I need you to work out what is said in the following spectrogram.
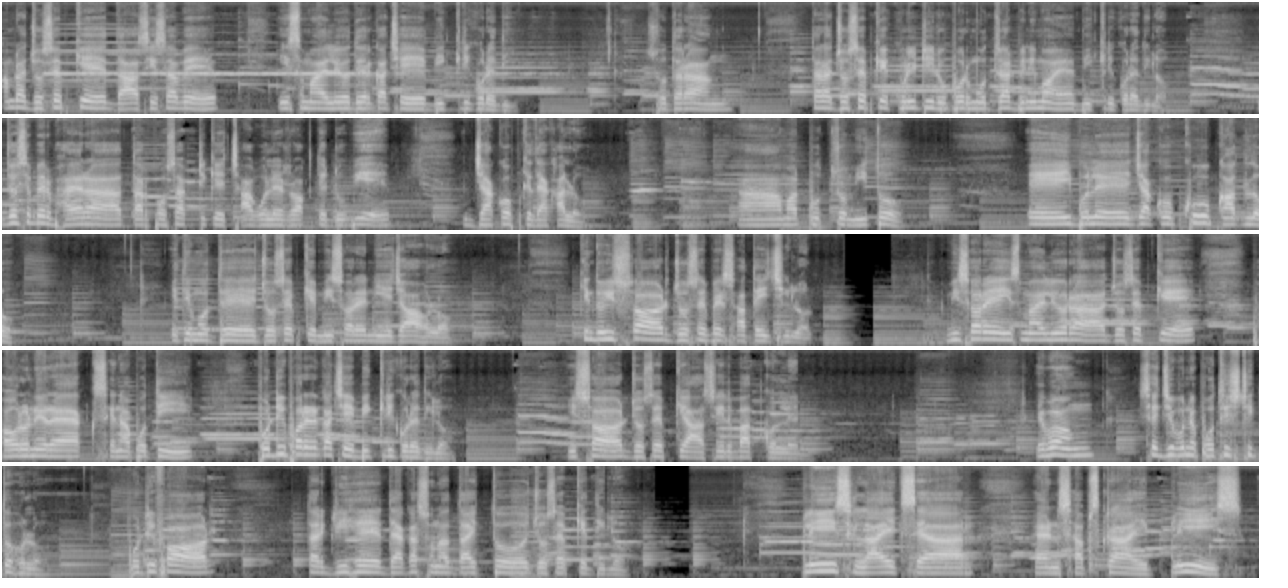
আমরা জোসেফকে দাস হিসাবে ইসমাইলীয়দের কাছে বিক্রি করে দিই। সুতরাং তারা জোসেফকে কুড়িটির উপর মুদ্রার বিনিময়ে বিক্রি করে দিল। জোসেফের ভাইয়েরা তার পোশাকটিকে ছাগলের রক্তে ডুবিয়ে জাকবকে দেখাল। আমার পুত্র মৃত। এই বলে জাকব খুব কাঁদল। ইতিমধ্যে জোসেফকে মিশরে নিয়ে যাওয়া হলো। কিন্তু ঈশ্বর জোসেফের সাথেই ছিল। মিশরে ইসমাইলীয়রা জোসেফকে ফৌরনের এক সেনাপতি পটিফরের কাছে বিক্রি করে দিল। ঈশ্বর জোসেফকে আশীর্বাদ করলেন এবং সে জীবনে প্রতিষ্ঠিত হলো। পটিফর তার গৃহের দেখাশোনার দায়িত্ব জোসেফকে দিল। Please like, share, and subscribe, please.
